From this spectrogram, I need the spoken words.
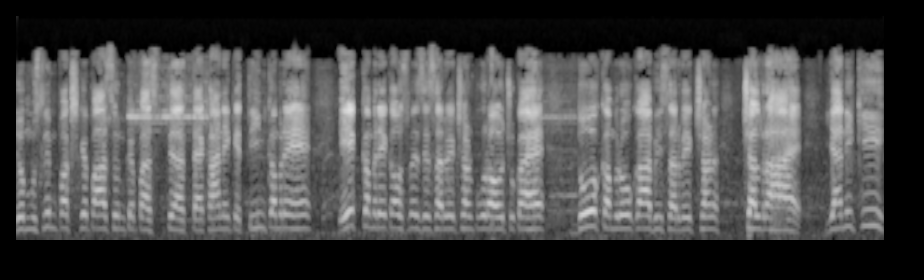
जो मुस्लिम पक्ष के पास उनके पास तहखाने के तीन कमरे हैं एक कमरे का उसमें से सर्वेक्षण पूरा हो चुका है दो कमरों का अभी सर्वेक्षण चल रहा है। यानी कि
